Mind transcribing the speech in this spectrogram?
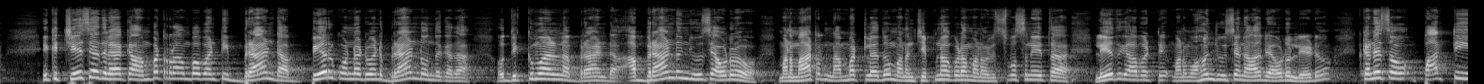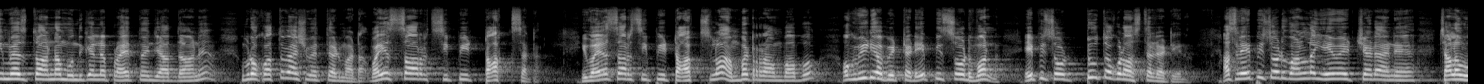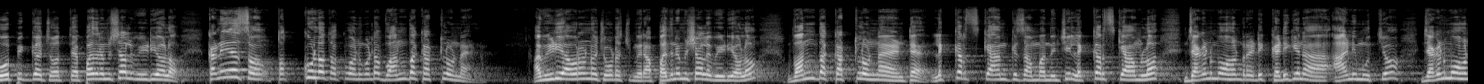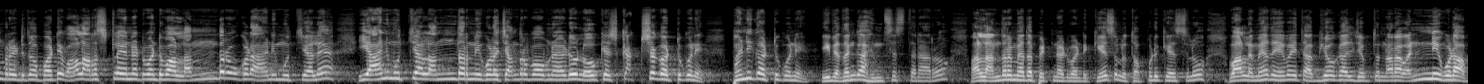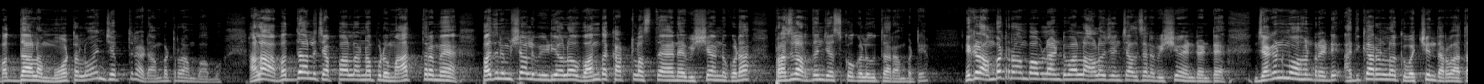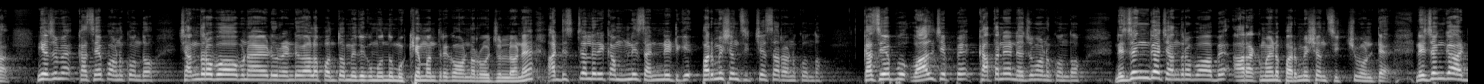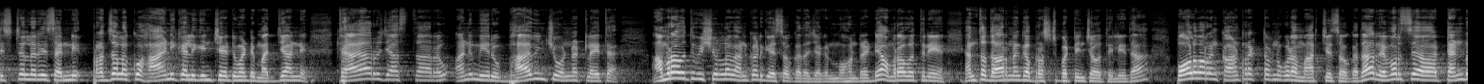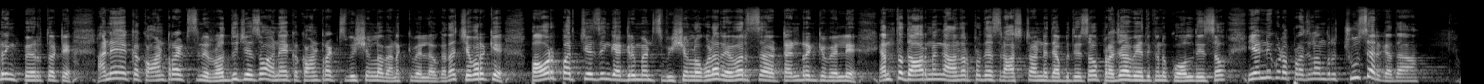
ఇక చేసేది లేక అంబట రాంబాబు అంటే బ్రాండ్ ఆ పేరుకు ఉన్నటువంటి బ్రాండ్ ఉంది కదా ఓ దిక్కుమాలిన బ్రాండ్. ఆ బ్రాండ్ని చూసి ఎవడో మన మాటను నమ్మట్లేదు మనం చెప్పినా కూడా మన విశ్వసనీయత లేదు కాబట్టి మన మొహం చూసే నాదు ఎవడూ లేడు. కనీసం పార్టీ ఇమేజ్తో అన్న ముందుకెళ్ళే ప్రయత్నం చేద్దామని ఇప్పుడు కొత్త వేషం ఎత్తాడనమాట వైఎస్ఆర్ సిపి టాక్స్ అట. ఈ వైఎస్ఆర్సీపీ టాక్స్లో అంబటి రాంబాబు ఒక వీడియో పెట్టాడు ఎపిసోడ్ వన్. ఎపిసోడ్ టూతో కూడా వస్తాడట ఈయన. అసలు ఎపిసోడ్ వన్లో ఏమి ఇచ్చాడు అని చాలా ఓపిక్గా చూస్తే పది నిమిషాల వీడియోలో కనీసం తక్కువలో తక్కువ అనుకుంటే వంద కట్లు ఉన్నాయండి ఆ వీడియో ఎవరన్నా చూడొచ్చు మీరు. ఆ పది నిమిషాల వీడియోలో వంద కట్లు ఉన్నాయంటే లిక్కర్ స్కామ్కి సంబంధించి లిక్కర్ స్కామ్లో జగన్మోహన్ రెడ్డి కడిగిన ఆణిముత్యం జగన్మోహన్ రెడ్డితో పాటు వాళ్ళ అరెస్ట్లో అయినటువంటి వాళ్ళందరూ కూడా ఆణిముత్యాలే ఈ ఆణిముత్యాలందరినీ కూడా చంద్రబాబు నాయుడు లోకేష్ కక్ష కట్టుకుని పని కట్టుకుని ఈ విధంగా హింసిస్తున్నారో. వాళ్ళందరి మీద పెట్టినటువంటి కేసులు తప్పుడు కేసులు వాళ్ళ మీద ఏవైతే అభియోగాలు చెప్తున్నారో అవన్నీ కూడా అబద్ధాల మూటలు అని చెప్తున్నాడు అంబటరాం బాబు అలా అబద్ధాలు చెప్పాలన్నప్పుడు మాత్రమే పది నిమిషాల వీడియోలో వంద కట్టలు వస్తాయనే విషయాన్ని కూడా ప్రజలు అర్థం చేసుకోగలుగుతారు అంబటి. ఇక్కడ అంబటి రాంబాబు లాంటి వాళ్ళు ఆలోచించాల్సిన విషయం ఏంటంటే జగన్మోహన్ రెడ్డి అధికారంలోకి వచ్చిన తర్వాత నిజమే కాసేపు అనుకుందాం చంద్రబాబు నాయుడు రెండు వేల పంతొమ్మిదికి ముందు ముఖ్యమంత్రిగా ఉన్న రోజుల్లోనే ఆ డిస్టిలరీ కంపెనీస్ అన్నిటికీ పర్మిషన్స్ ఇచ్చేసారు అనుకుందాం. కాసేపు వాళ్ళు చెప్పే కథనే నిజం అనుకుందాం. నిజంగా చంద్రబాబే ఆ రకమైన పర్మిషన్స్ ఇచ్చి ఉంటే నిజంగా ఆ డిస్టిలరీస్ అన్ని ప్రజలకు హాని కలిగించేటువంటి మద్యాన్ని తయారు చేస్తారు అని మీరు భావించి ఉన్నట్లయితే అమరావతి విషయంలో వెనకడుగేసావు కదా జగన్మోహన్ రెడ్డి. అమరావతిని ఎంత దారుణంగా భ్రష్టు పట్టించావో తెలియదా పోలవరం కాంట్రాక్టర్ను కూడా మార్చేసావు కదా. రివర్స్ టెండరింగ్ uh, పేరుతోటి అనేక కాంట్రాక్ట్స్ని రద్దు చేసావు. అనేక కాంట్రాక్ట్స్ విషయంలో వెనక్కి వెళ్ళావు కదా. చివరికి పవర్ పర్చేసింగ్ అగ్రిమెంట్స్ విషయంలో కూడా రివర్స్ టెండరింగ్కి uh, వెళ్ళి ఎంత దారుణంగా ఆంధ్రప్రదేశ్ రాష్ట్రాన్ని దెబ్బతీసావు ప్రజావేదికను కోల్దీసావు ఇవన్నీ కూడా ప్రజలందరూ చూశారు కదా.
